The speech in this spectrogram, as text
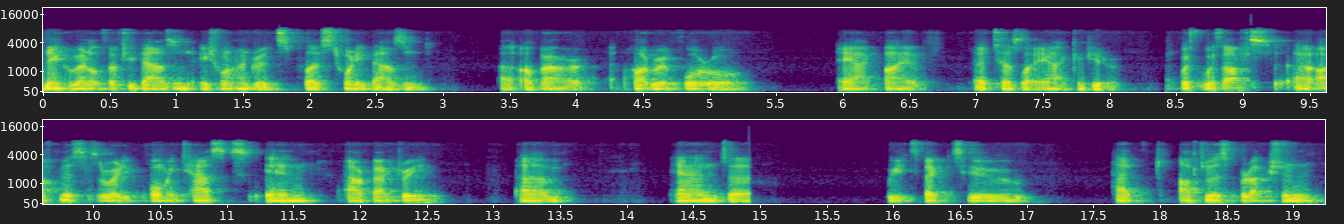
an incremental 50,000 H100s plus 20,000 uh, of our Hardware 4 or AI5 Tesla AI computer. With with Optimus uh, Optimus is already performing tasks in our factory, um, and uh, we expect to have Optimus production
